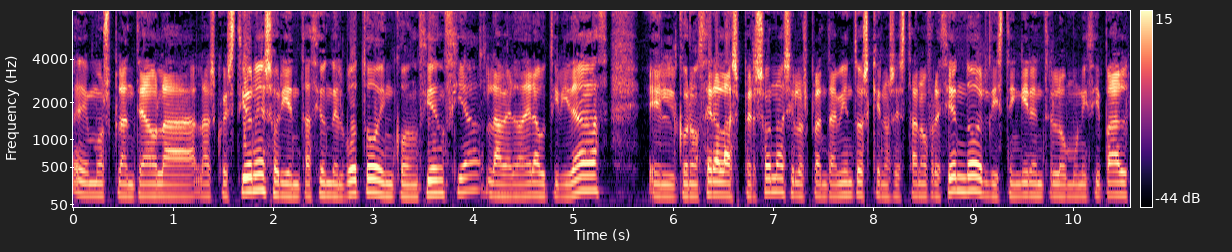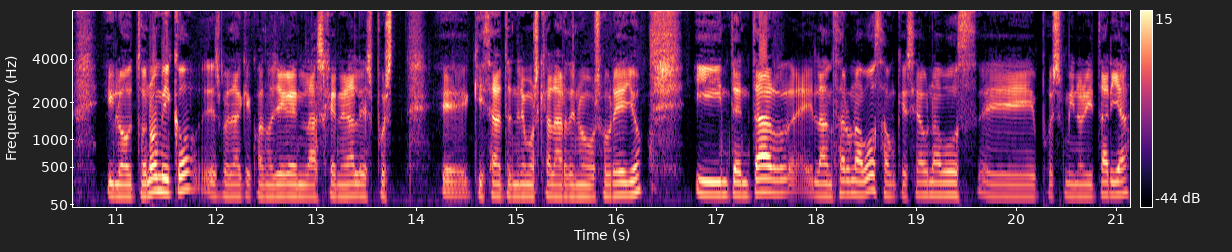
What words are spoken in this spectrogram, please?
hemos planteado la- las cuestiones, orientación del voto en conciencia, la verdadera utilidad, el conocer a las personas y los planteamientos que nos están ofreciendo, el distinguir entre lo municipal y lo autonómico. Es verdad que cuando lleguen las generales, pues eh, quizá tendremos que hablar de nuevo sobre ello. Y intentar eh, lanzar una voz, aunque sea una voz eh, pues minoritaria,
